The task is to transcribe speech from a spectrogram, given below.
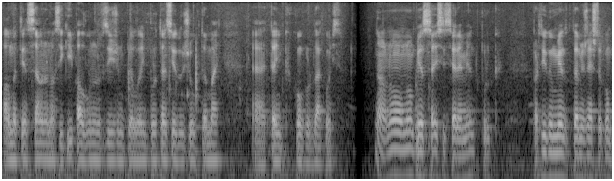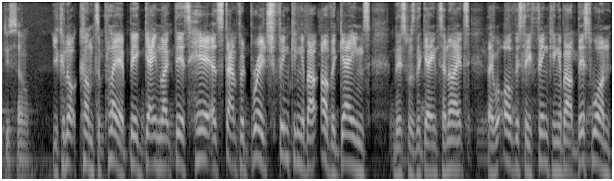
alguma tensão na nossa equipa, algum nervosismo pela importância do jogo também. Uh, tenho que concordar com isso. Não, não, não pensei sinceramente porque a partir do momento que estamos nesta competição You cannot come to play a big game like this here at Stamford Bridge thinking about other games. This was the game tonight. They were obviously thinking about this one,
